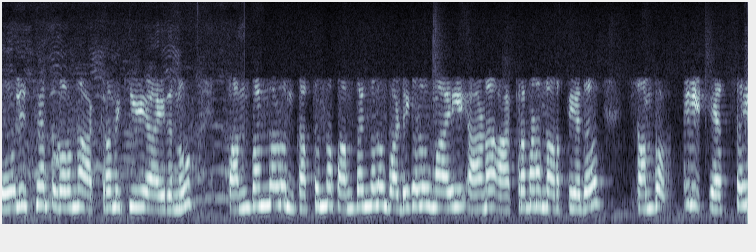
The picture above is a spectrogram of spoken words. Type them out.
പോലീസിനെ തുടർന്ന് ആക്രമിക്കുകയായിരുന്നു. പന്തങ്ങളും കത്തുന്ന പന്തങ്ങളും വടികളുമായി ആണ് ആക്രമണം നടത്തിയത്. സംഭവത്തിൽ എസ് ഐ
